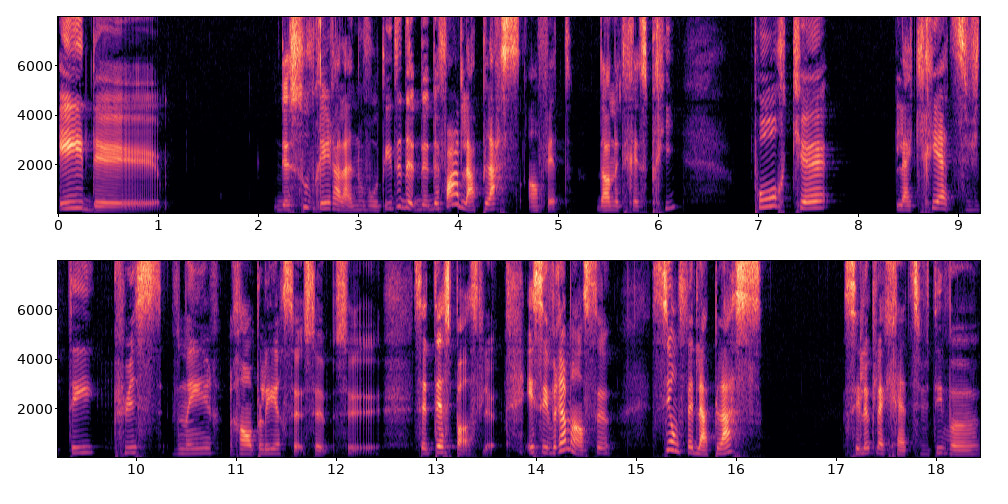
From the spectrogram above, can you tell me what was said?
et de, de s'ouvrir à la nouveauté, de, de, de faire de la place, en fait, dans notre esprit pour que la créativité puisse venir remplir ce, cet espace-là. Et c'est vraiment ça. Si on fait de la place, c'est là que la créativité va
